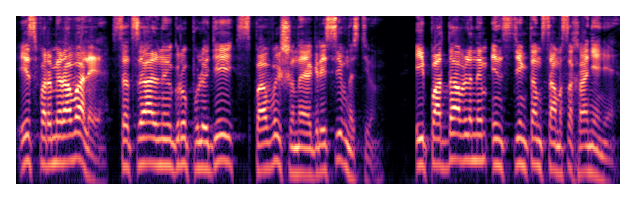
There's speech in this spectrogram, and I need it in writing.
и сформировали социальную группу людей с повышенной агрессивностью и подавленным инстинктом самосохранения.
